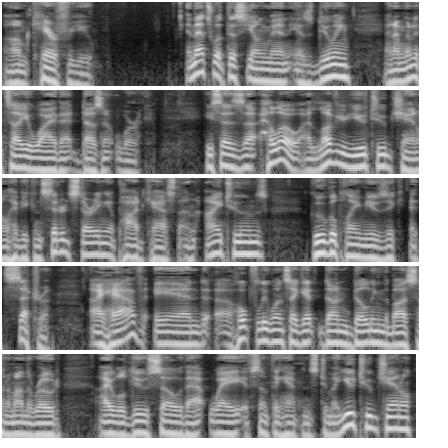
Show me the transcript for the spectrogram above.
um, care for you. And that's what this young man is doing. And I'm going to tell you why that doesn't work. He says, uh, Hello, I love your YouTube channel. Have you considered starting a podcast on iTunes Google Play Music, etc. I have, and uh, hopefully, once I get done building the bus and I'm on the road, I will do so. That way, if something happens to my YouTube channel,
